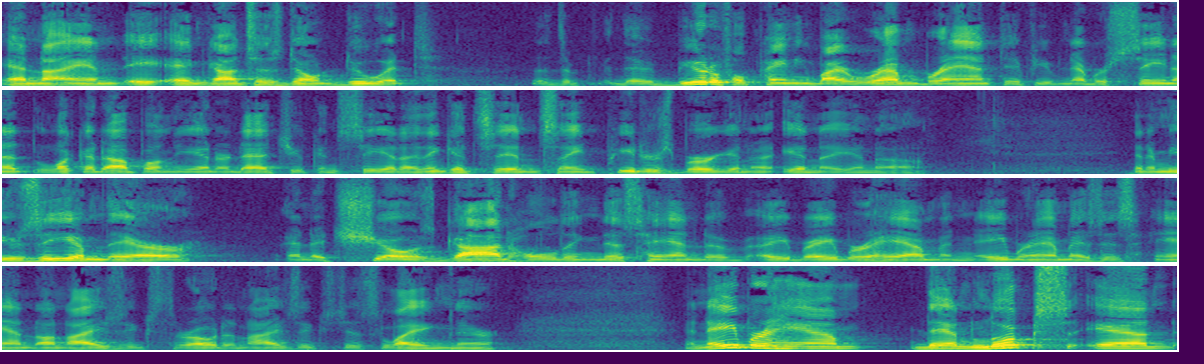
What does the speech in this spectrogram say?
And, and, and God says, don't do it. The, the beautiful painting by Rembrandt, if you've never seen it, look it up on the internet. You can see it. I think it's in St. Petersburg in a, in a, in a, in a museum there. And it shows God holding this hand of Abraham, and Abraham has his hand on Isaac's throat, and Isaac's just laying there. And Abraham then looks, and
